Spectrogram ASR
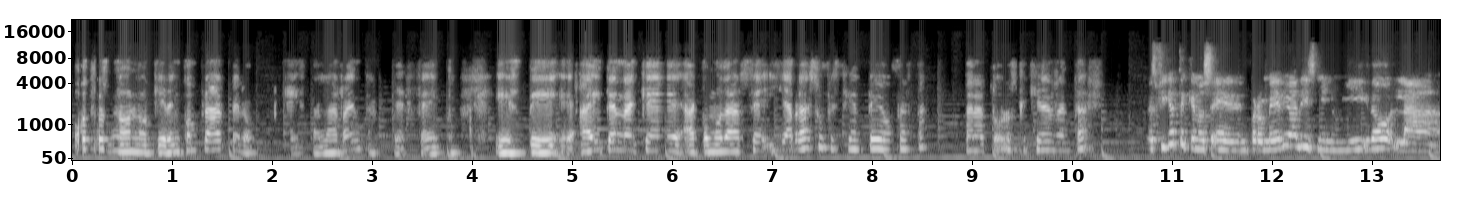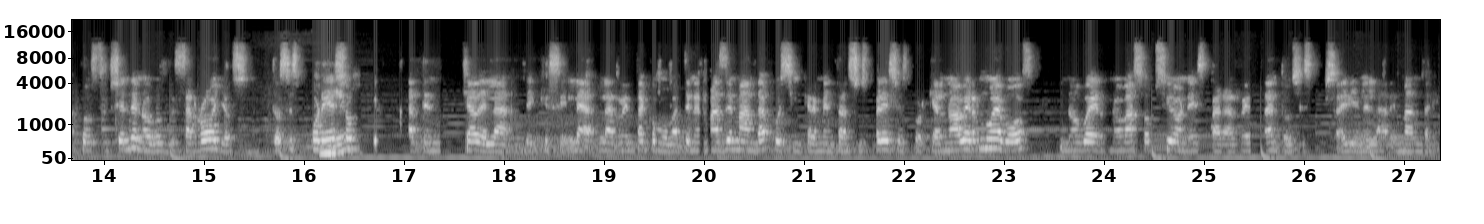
Otros no, no quieren comprar, pero ahí está la renta, perfecto. Este, ahí tendrán que acomodarse y habrá suficiente oferta para todos los que quieren rentar. Pues fíjate que nos, en promedio ha disminuido la construcción de nuevos desarrollos. Entonces, por eso la tendencia de, la, de que se, la, la, renta, como va a tener más demanda, pues incrementan sus precios, porque al no haber nuevos, no ver nuevas opciones para renta, entonces pues ahí viene la demanda y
